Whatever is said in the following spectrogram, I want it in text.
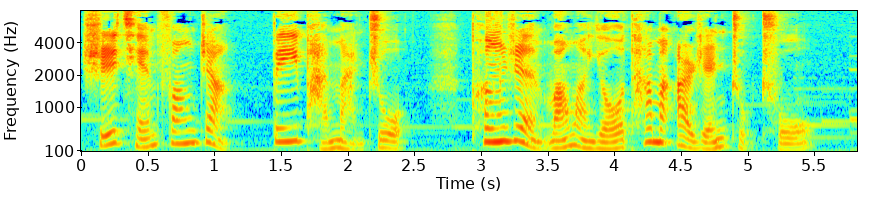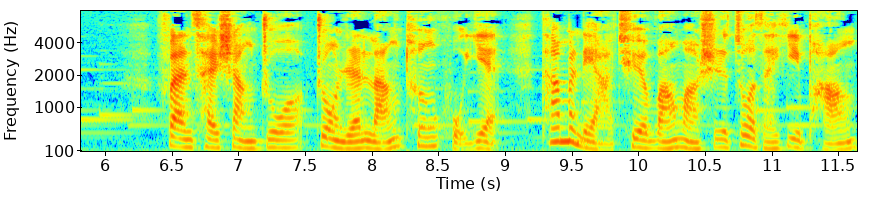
食前方丈，杯盘满桌，烹饪往往由他们二人主厨。饭菜上桌，众人狼吞虎咽，他们俩却往往是坐在一旁，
